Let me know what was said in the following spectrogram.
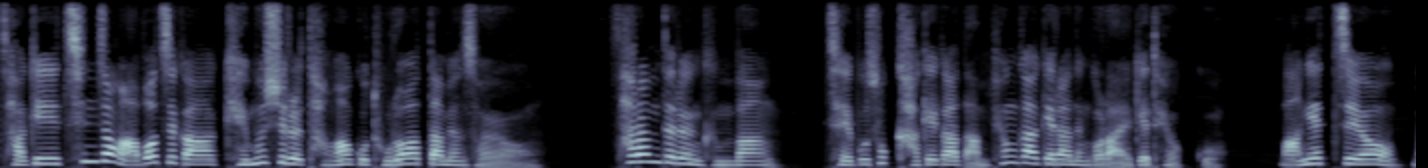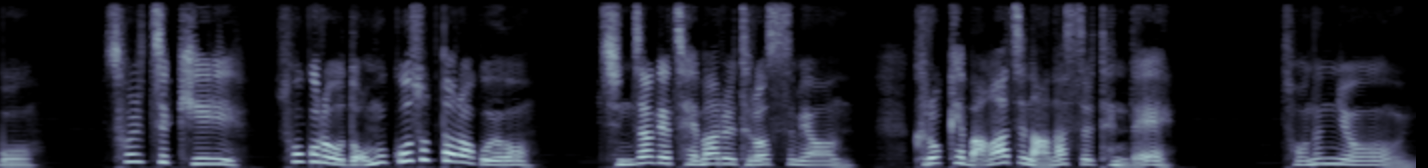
자기 친정 아버지가 개무시를 당하고 돌아왔다면서요. 사람들은 금방 제보 속 가게가 남편 가게라는 걸 알게 되었고 망했지요, 뭐. 솔직히 속으로 너무 꼬숩더라고요. 진작에 제 말을 들었으면 그렇게 망하진 않았을 텐데. 저는요,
